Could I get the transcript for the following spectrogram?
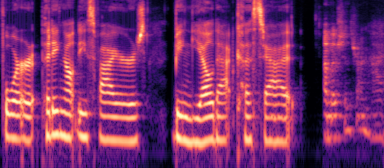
for putting out these fires, being yelled at, cussed at, Emotions run high.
